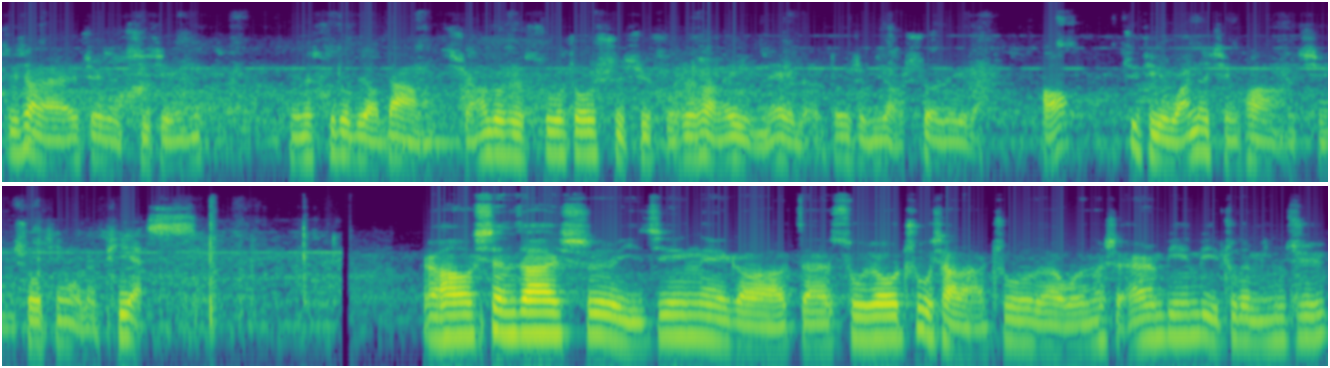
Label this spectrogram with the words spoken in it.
接下来这个骑行，因为速度比较大嘛，全上都是苏州市区辐射范围以内的，都是比较顺利的。好，具体玩的情况，请收听我的 PS。然后现在是已经那个在苏州住下了，住的我们是 Airbnb 住的民居。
